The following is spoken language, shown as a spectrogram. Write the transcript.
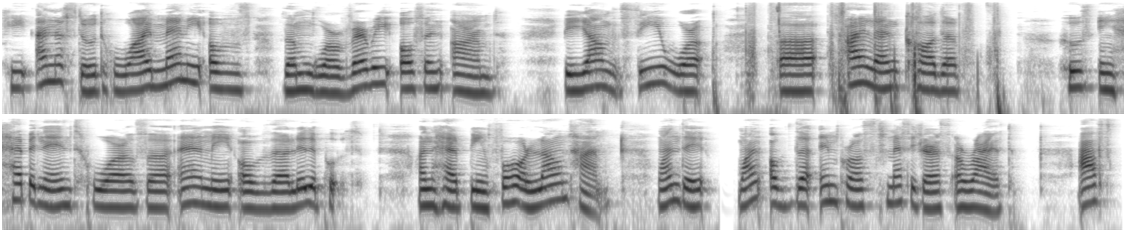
He understood why many of them were very often armed. Beyond the sea were an island called whose inhabitants were the enemy of the Lilliput, and had been for a long time. One day, one of the emperor's messengers arrived, asked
